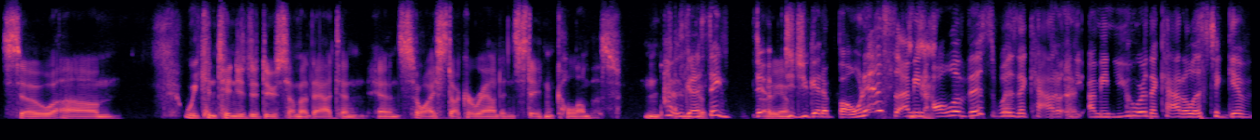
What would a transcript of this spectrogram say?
So um, we continued to do some of that. And, and so I stuck around and stayed in Columbus. I was going to say, did, did, you get a bonus? I mean, all of this was a catalyst. I mean, you were the catalyst to give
